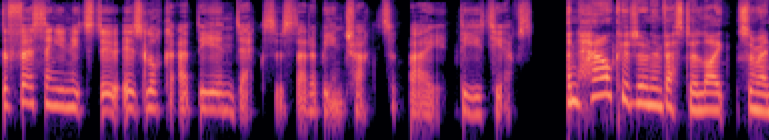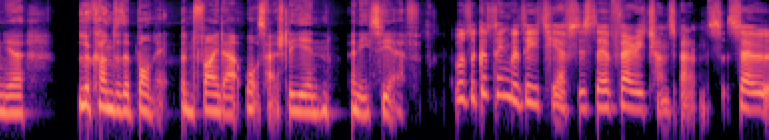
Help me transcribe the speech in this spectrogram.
the first thing you need to do is look at the indexes that are being tracked by the ETFs. And how could an investor like Saranya look under the bonnet and find out what's actually in an ETF? Well, the good thing with ETFs is they're very transparent. So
